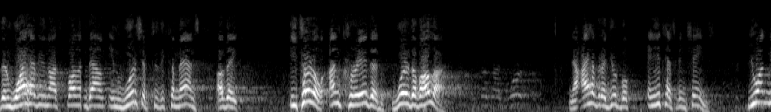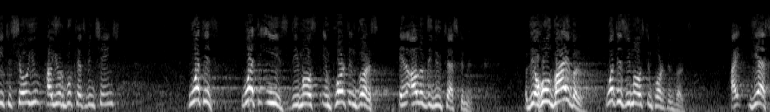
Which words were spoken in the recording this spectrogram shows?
Then why have you not fallen down in worship to the commands of the eternal, uncreated Word of Allah? Now I have read your book and it has been changed. You want me to show you how your book has been changed? What is, what is the most important verse in all of the New Testament? The whole Bible. What is the most important verse? I, yes,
